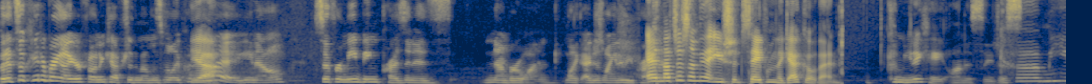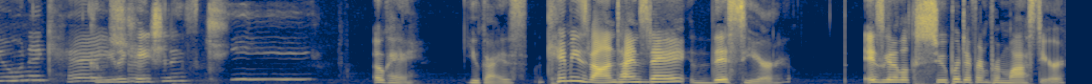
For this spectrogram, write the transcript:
but it's okay to bring out your phone and capture the moments but like put Yeah. it away you know So for me, being present is number one. Like I just want you to be present. And that's just something that you should say from the get go then. Communicate. Honestly, just Communication. communication is key. Okay, you guys. Kimmy's Valentine's Day this year is going to look super different from last year.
